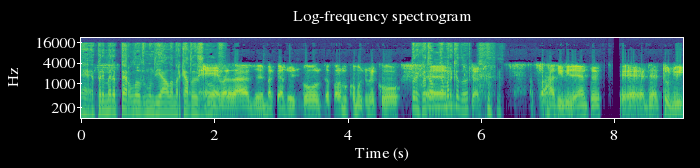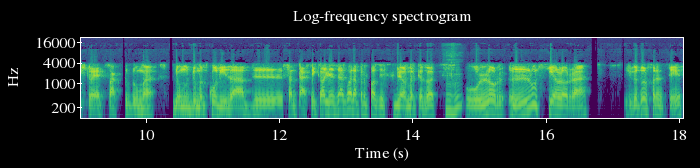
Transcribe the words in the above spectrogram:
É a primeira pérola do Mundial a marcar dois é gols. É verdade, a marcar dois gols, a forma como os marcou. Por enquanto é o melhor uh, marcador. Claro, evidente. É, tudo isto é de facto de uma, de uma, de uma qualidade fantástica. Olha, já agora a propósito do melhor marcador, uhum. o Lucien Laurent, jogador francês,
